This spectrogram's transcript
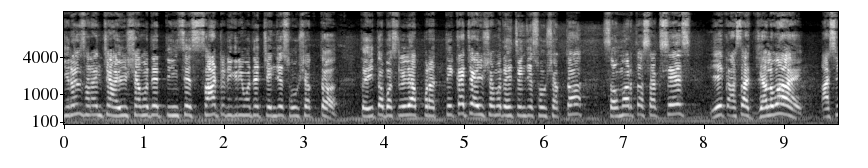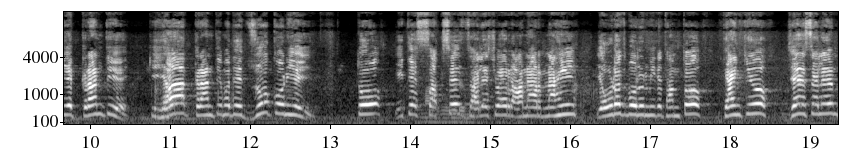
किरण सरांच्या आयुष्यामध्ये तीनशे साठ डिग्रीमध्ये चेंजेस होऊ शकतं तर इथं बसलेल्या प्रत्येकाच्या आयुष्यामध्ये हे चेंजेस होऊ शकतं. समर्थ सक्सेस एक असा जलवा आहे अशी एक क्रांती आहे की ह्या क्रांतीमध्ये जो कोण येईल तो इथे सक्सेस झाल्याशिवाय राहणार नाही. एवढंच बोलून मी इथे थांबतो. थँक्यू जय सलेम.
